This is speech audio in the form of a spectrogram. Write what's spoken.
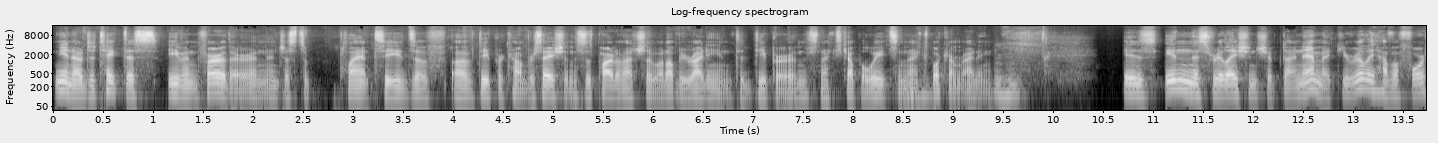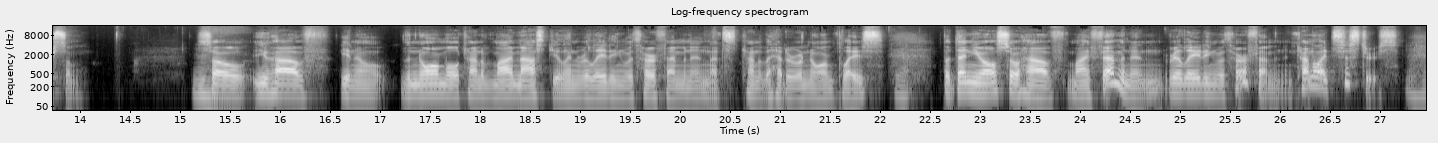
you know, to take this even further and, and just to plant seeds of, of deeper conversation, this is part of actually what I'll be writing into deeper in this next couple of weeks in the next mm-hmm. book I'm writing, mm-hmm. is in this relationship dynamic, you really have a foursome. Mm-hmm. So you have, you know, the normal kind of my masculine relating with her feminine. That's kind of the heteronorm place. Yeah. But then you also have my feminine relating with her feminine, kind of like sisters. Mm-hmm.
